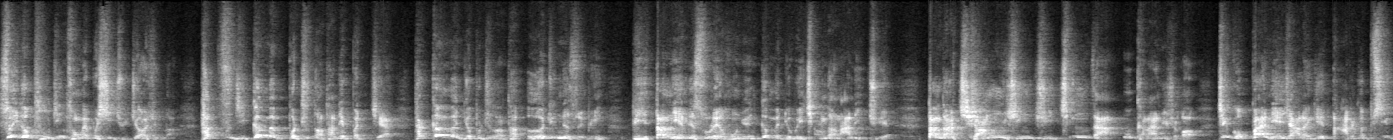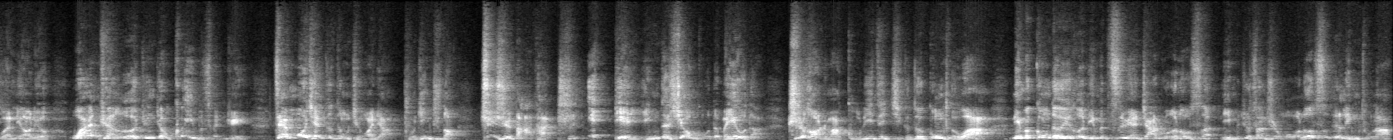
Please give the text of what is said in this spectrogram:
所以说，普京从来不吸取教训的。他自己根本不知道他的本钱，他根本就不知道他俄军的水平比当年的苏联红军根本就没强到哪里去。当他强行去侵占乌克兰的时候，结果半年下来给打了个屁滚尿流，完全俄军叫溃不成军。在目前这种情况下，普京知道继续打他是一点赢的效果都没有的，只好什么鼓励这几个州公投啊，你们公投以后，你们自愿加入俄罗斯，你们就算是俄罗斯的领土了。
